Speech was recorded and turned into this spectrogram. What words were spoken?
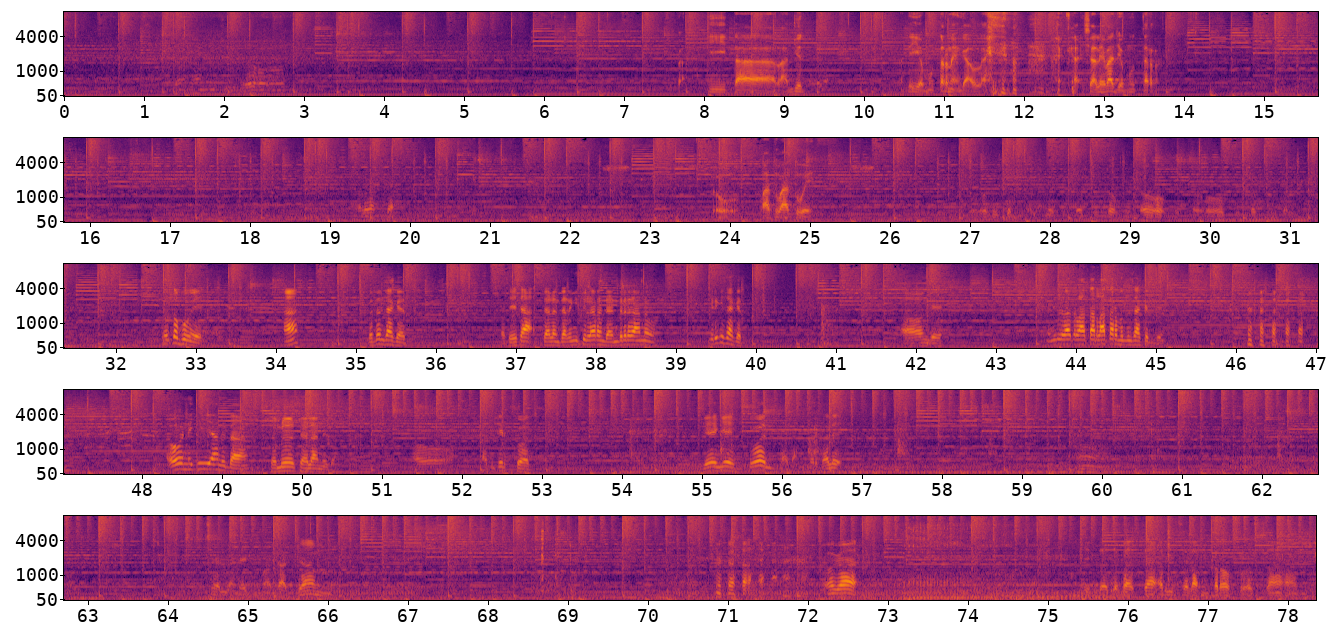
Kita lanjut. Nanti ya muter nih nggak oleh. Nggak bisa lewat ya muter. Tuh watu-watu eh tutup bu ya Hah? betul sakit jadi sak jalan-jalan itu larang dander anu kiri sakit oh enggak ini lewat latar-latar betul sakit ya oh niki anu ta jamil jalan itu oh tak pikir got Nggih, nggih, suwun, berbalik. Cuma jam Oke. Kita coba cari dalam terobosan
